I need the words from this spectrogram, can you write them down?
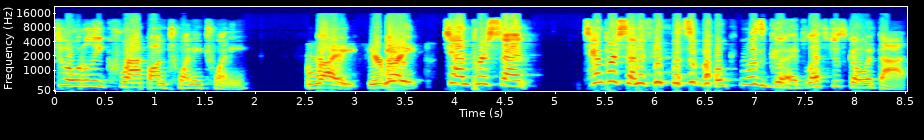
totally crap on 2020. Right, you're right. 10%. 10% of it was about was good. Let's just go with that.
